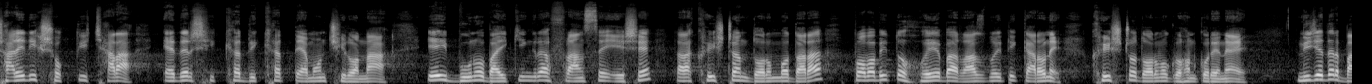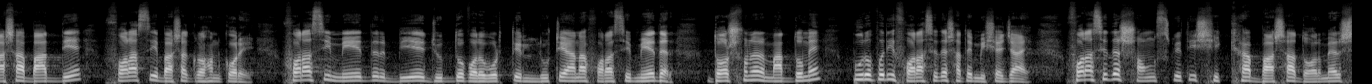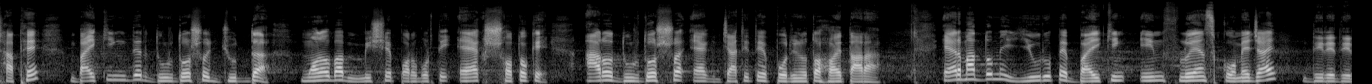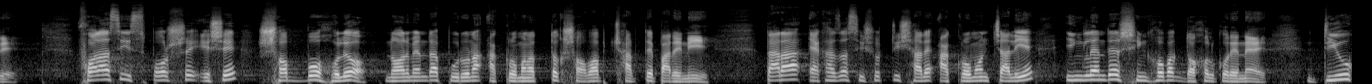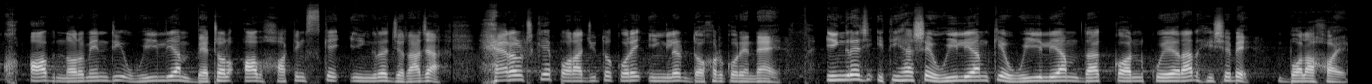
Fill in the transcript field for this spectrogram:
শারীরিক শক্তি ছাড়া এদের শিক্ষা দীক্ষা তেমন ছিল না। এই বুনো বাইকিংরা ফ্রান্সে এসে তারা খ্রিস্টান ধর্ম দ্বারা প্রভাবিত হয়ে বা রাজনৈতিক কারণে খ্রিস্ট ধর্ম গ্রহণ করে নেয়। নিজেদের বাসা বাদ দিয়ে ফরাসি ভাষা গ্রহণ করে। ফরাসি মেয়েদের বিয়ে যুদ্ধ পরবর্তী লুটে আনা ফরাসি মেয়েদের দর্শনের মাধ্যমে পুরোপুরি ফরাসিদের সাথে মিশে যায়। ফরাসিদের সংস্কৃতি, শিক্ষা ভাষা ধর্মের সাথে বাইকিংদের দুর্দর্শ যুদ্ধা মনোভাব মিশে পরবর্তী এক শতকে আরও দুর্দর্শ এক জাতিতে পরিণত হয় তারা। এর মাধ্যমে ইউরোপে বাইকিং ইনফ্লুয়েন্স কমে যায় ধীরে ধীরে। ফরাসি স্পর্শে এসে সভ্য হলেও নরম্যানরা পুরোনো আক্রমণাত্মক স্বভাব ছাড়তে পারেনি। তারা এক হাজার ছেষট্টি সালে আক্রমণ চালিয়ে ইংল্যান্ডের সিংহভাগ দখল করে নেয়। Duke of Normandy William battle of হটিংসকে ইংরেজ রাজা হ্যারল্ডকে পরাজিত করে ইংল্যান্ড দখল করে নেয়। ইংরেজ ইতিহাসে উইলিয়ামকে উইলিয়াম দ্য কনকুয়েরার হিসেবে বলা হয়।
